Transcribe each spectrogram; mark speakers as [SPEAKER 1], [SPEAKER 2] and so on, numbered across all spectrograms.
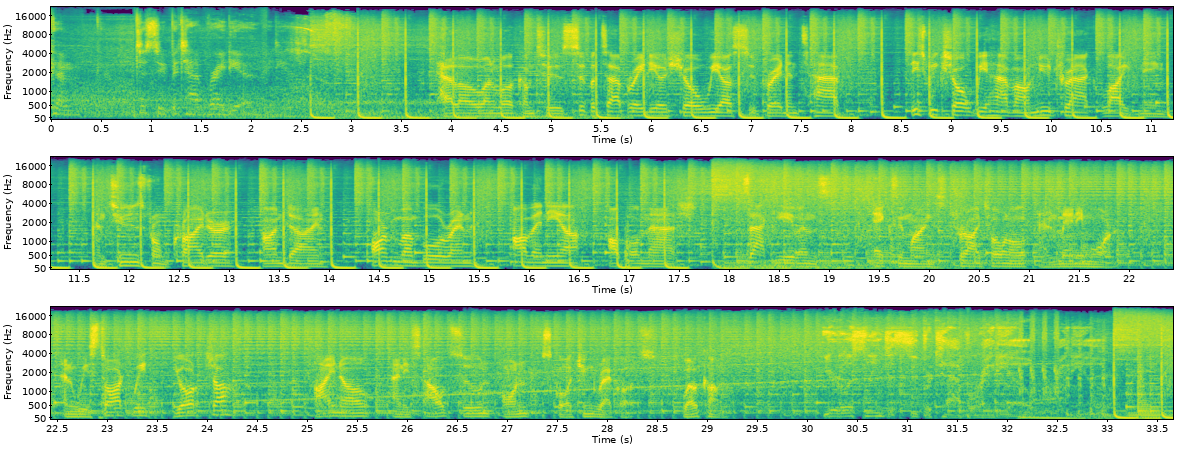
[SPEAKER 1] Welcome to Super Tab Radio.
[SPEAKER 2] Hello and welcome to Super Tab Radio Show. We are Super 8 and Tab. This week's show we have our new track Lightning and tunes from Kryder, Andain, Armin van Buuren, Avenia, Apollo Nash, Zack Evans, Eximinds, Tritonal and many more. And we start with Jorza, I Know, and it's out soon on Scorching Records. Welcome.
[SPEAKER 3] You're listening to Super Tab Radio. to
